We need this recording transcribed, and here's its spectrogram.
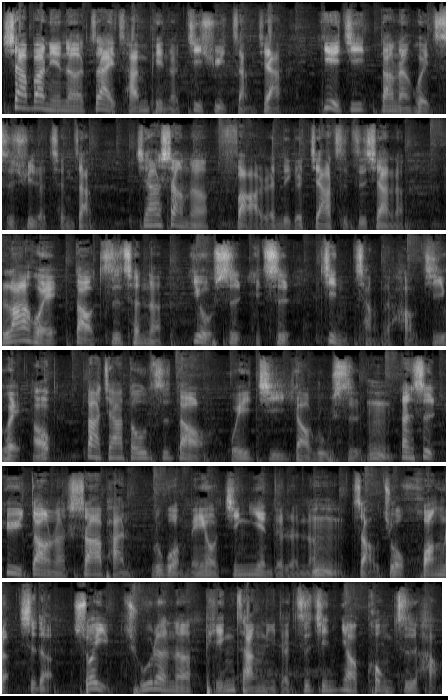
下半年呢，在产品呢继续涨价，业绩当然会持续的成长。加上呢法人的一个加持之下呢，拉回到支撑呢，又是一次进场的好机会。好，大家都知道。危机要入市，嗯，但是遇到呢沙盘，如果没有经验的人呢，嗯，早就慌了。是的，所以除了呢，平常你的资金要控制好，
